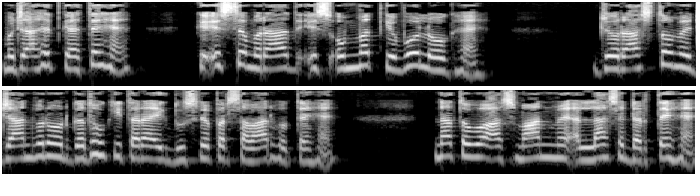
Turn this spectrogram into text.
مجاہد کہتے ہیں کہ اس سے مراد اس امت کے وہ لوگ ہیں جو راستوں میں جانوروں اور گدھوں کی طرح ایک دوسرے پر سوار ہوتے ہیں۔ نہ تو وہ آسمان میں اللہ سے ڈرتے ہیں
